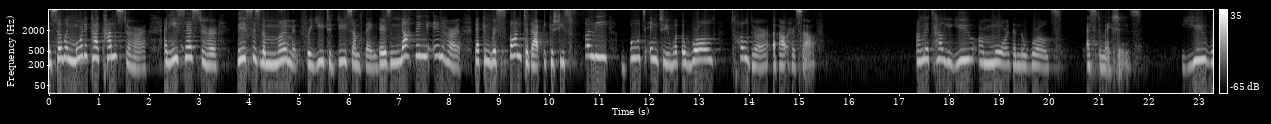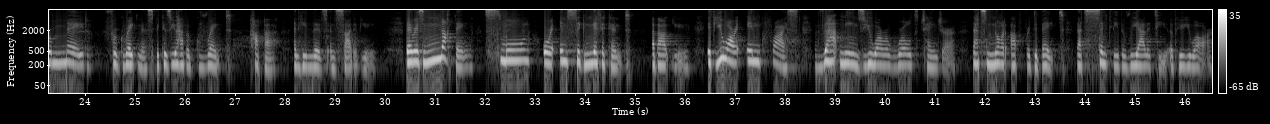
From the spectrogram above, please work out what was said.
And so when Mordecai comes to her and he says to her, This is the moment for you to do something, there's nothing in her that can respond to that because she's fully bought into what the world told her about herself. I'm going to tell you, you are more than the world's estimations. You were made for greatness because you have a great Papa and he lives inside of you. There is nothing small or insignificant about you. If you are in Christ, that means you are a world changer. That's not up for debate. That's simply the reality of who you are.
